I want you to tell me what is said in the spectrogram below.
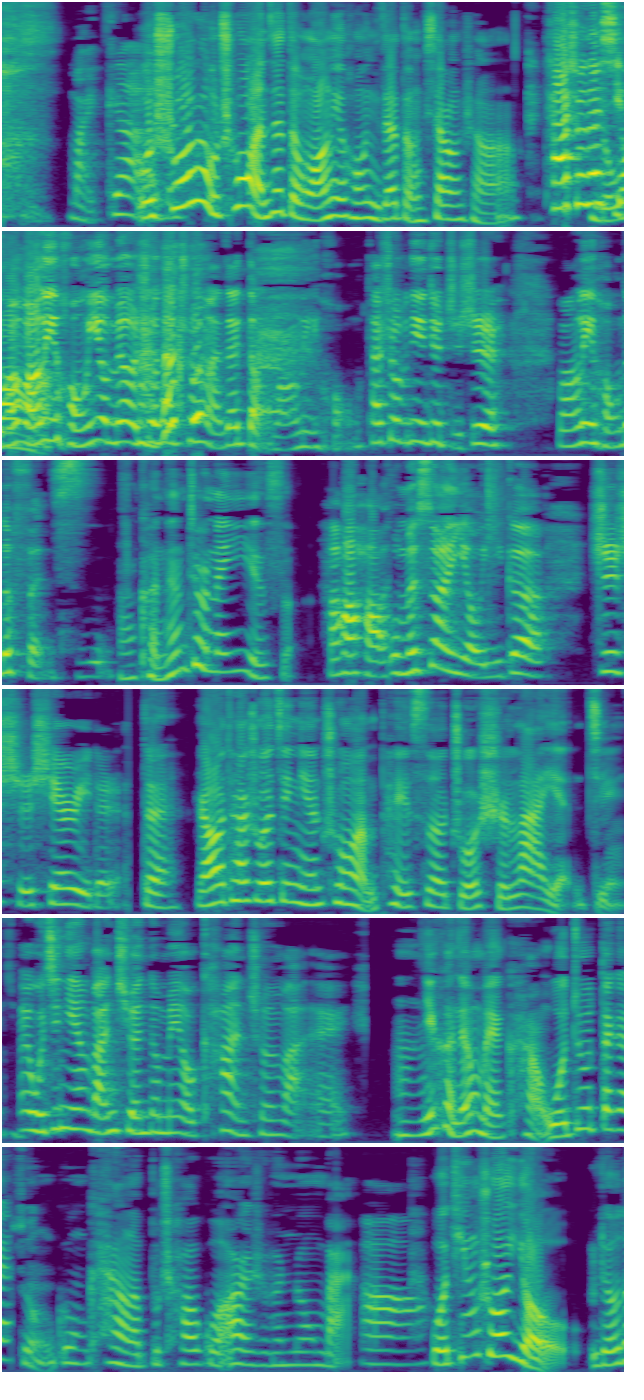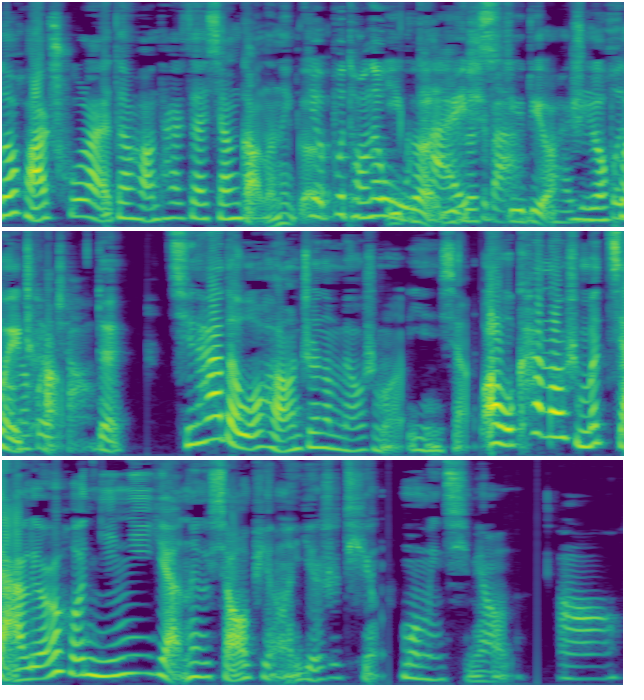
！My God！我说了，我春晚在等王力宏，你在等相声啊？他说他喜欢王力宏，又没有说他春晚在等王力宏，他说不定就只是王力宏的粉丝。嗯，肯定就是那意思。好好好，我们算有一个支持 Sherry 的人。对，然后他说今年春晚配色着实辣眼睛。哎，我今年完全都没有看春晚。哎，嗯，你肯定没看，我就大概总共看了不超过二十分钟吧。啊，我听说有刘德华出来，但好像他是在香港的那个有不同的舞台是吧？Studio 还是一个会场？对，其他的我好像真的没有什么印象啊。我看到什么贾玲和倪妮演那个小品了，也是挺莫名其妙的。哦，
